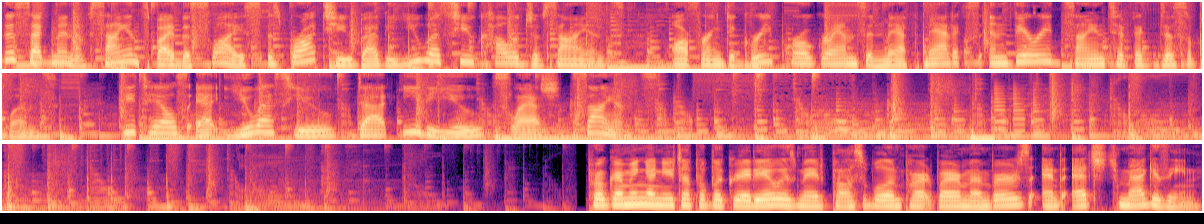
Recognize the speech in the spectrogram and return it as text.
This segment of Science by the Slice is brought to you by the USU College of Science offering degree programs in mathematics and varied scientific disciplines. Details at usu.edu/science. Programming on Utah Public Radio is made possible in part by our members and Etched Magazine,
